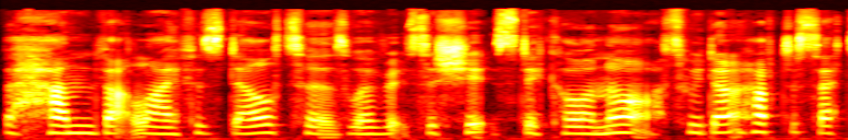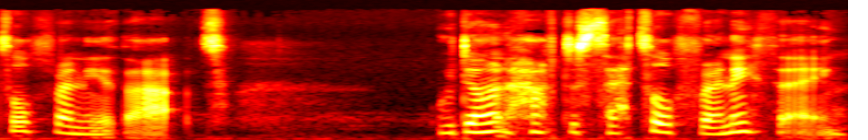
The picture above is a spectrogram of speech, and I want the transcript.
the hand that life has dealt us, whether it's a shit stick or not. We don't have to settle for any of that we don't have to settle for anything.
